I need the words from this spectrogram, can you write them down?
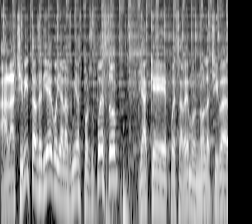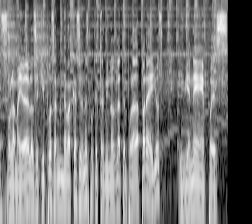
a las chivitas de Diego y a las mías, por supuesto, ya que pues sabemos, ¿no? Las chivas o la mayoría de los equipos andan de vacaciones porque terminó la temporada para ellos y viene pues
